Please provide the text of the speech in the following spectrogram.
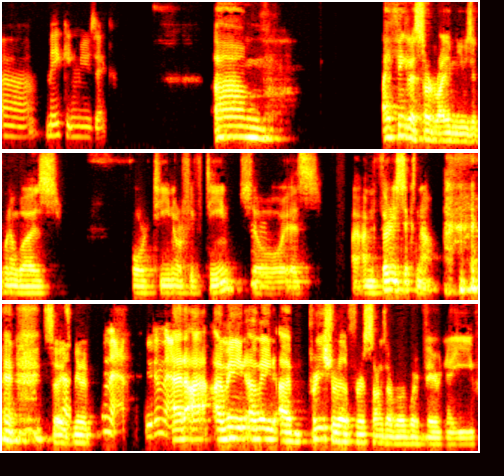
uh, making music? Um, I think I started writing music when I was 14 or 15. So mm-hmm. it's I'm 36 now. so it's been a math. Do the math. And I, I mean, I mean, I'm pretty sure the first songs I wrote were very naive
